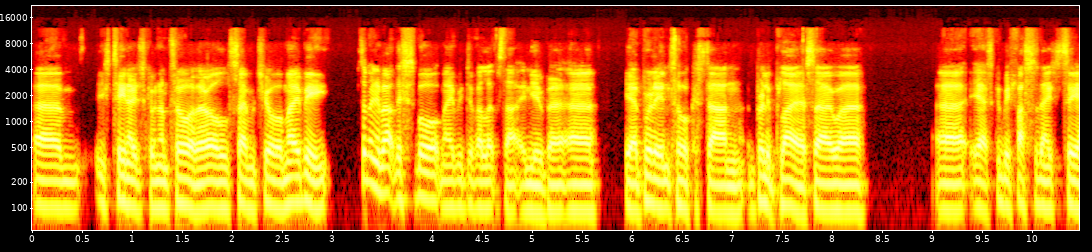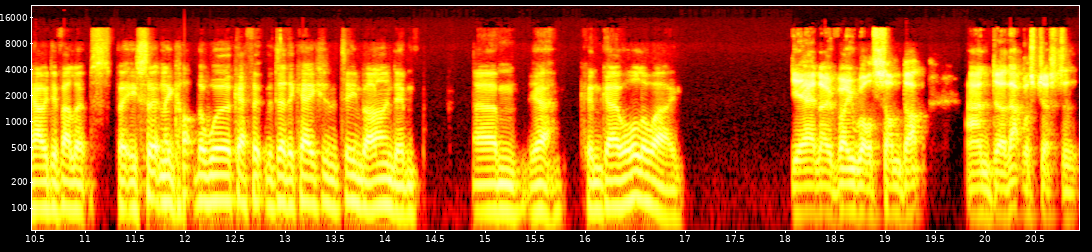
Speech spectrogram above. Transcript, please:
Um, these teenagers coming on tour, they're all so mature. Maybe something about this sport maybe develops that in you. But uh, yeah, brilliant talker, Stan, brilliant player. So uh, uh, yeah, it's going to be fascinating to see how he develops. But he's certainly got the work ethic, the dedication, the team behind him. Um, yeah, can go all the way. Yeah, no, very well summed up. And uh, that was just a,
